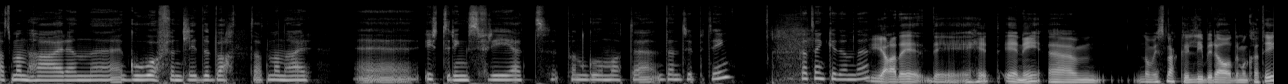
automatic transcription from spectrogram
at man har en eh, god offentlig debatt, at man har eh, ytringsfrihet på en god måte, den type ting. Hva tenker du om det? Ja, det, det er jeg helt enig. i. Um, når vi snakker liberaldemokrati,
